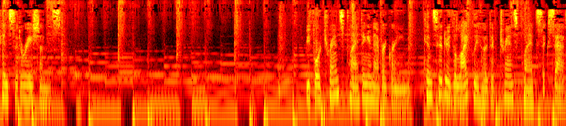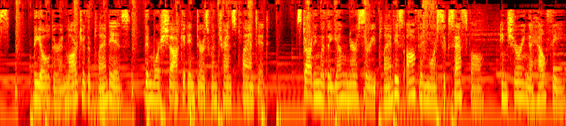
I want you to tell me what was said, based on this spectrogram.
Considerations Before transplanting an evergreen, consider the likelihood of transplant success. The older and larger the plant is, the more shock it endures when transplanted. Starting with a young nursery plant is often more successful, ensuring a healthy,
